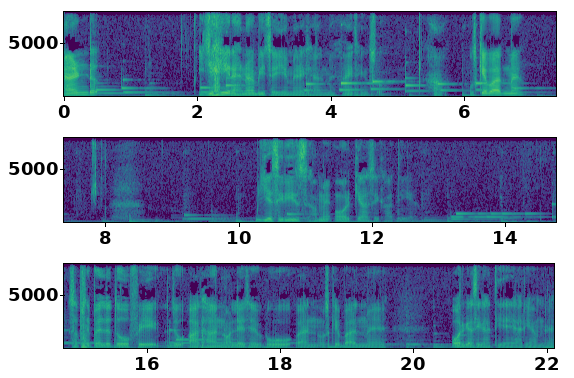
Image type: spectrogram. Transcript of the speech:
एंड यही रहना भी चाहिए मेरे ख्याल में आई थिंक सो हाँ उसके बाद में ये सीरीज़ हमें और क्या सिखाती है? सबसे पहले तो फे, जो आधा नॉलेज है वो एंड उसके बाद में और क्या सिखाती है यार ये हमें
